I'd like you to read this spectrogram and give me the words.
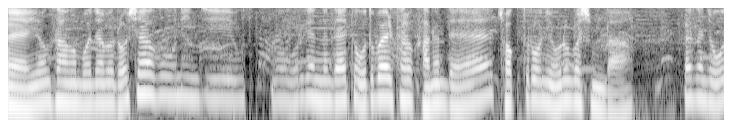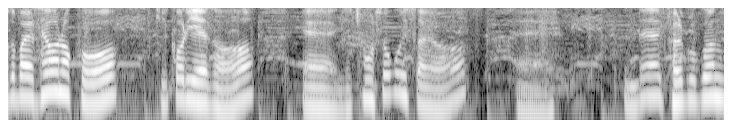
네, 이 영상은 뭐냐면 러시아군인지 뭐 모르겠는데 하여튼 오토바이를 타고 가는데 적 드론이 오는 것입니다. 그래서 이제 오토바이를 세워놓고 길거리에서 예, 이제 총을 쏘고 있어요. 예. 근데 결국은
